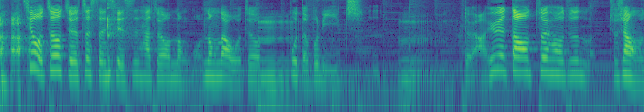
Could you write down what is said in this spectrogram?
其实我最后觉得最生气的是他最后弄我，弄到我最后不得不离职。嗯，对啊，因为到最后就是，就像我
